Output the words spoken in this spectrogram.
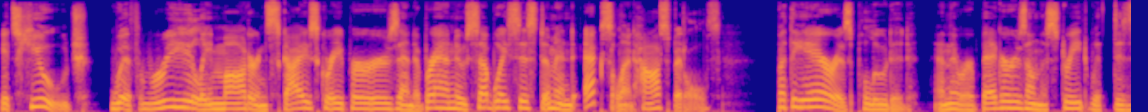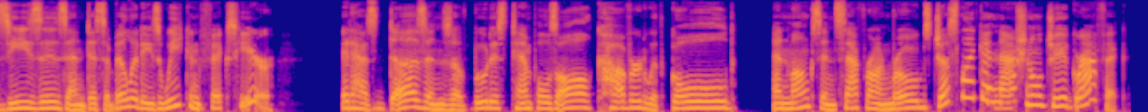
It's huge, with really modern skyscrapers and a brand new subway system and excellent hospitals. But the air is polluted, and there are beggars on the street with diseases and disabilities we can fix here. It has dozens of Buddhist temples all covered with gold, and monks in saffron robes, just like in National Geographic.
